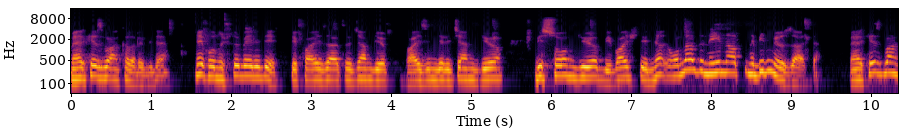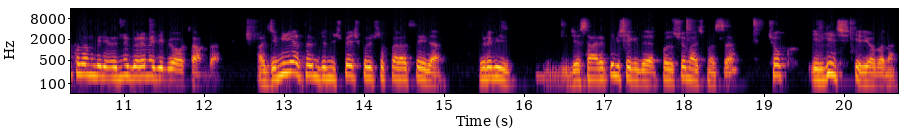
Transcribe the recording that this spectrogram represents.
Merkez bankaları bile ne konuştuğu belli değil. Bir faiz artıracağım diyor, faiz indireceğim diyor, bir son diyor, bir baş diyor. Onlar da neyin ne yaptığını bilmiyor zaten. Merkez bankalarının bile önünü göremediği bir ortamda. Acemi yatırımcının 3-5 kuruşluk parasıyla böyle bir cesaretli bir şekilde pozisyon açması çok ilginç geliyor bana.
